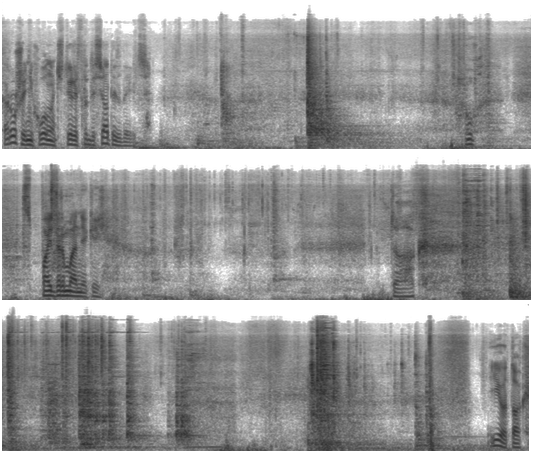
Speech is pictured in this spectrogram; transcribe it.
Хороший Нью-Холланд 410 здається. О, спайдермен який. Так. І отак.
